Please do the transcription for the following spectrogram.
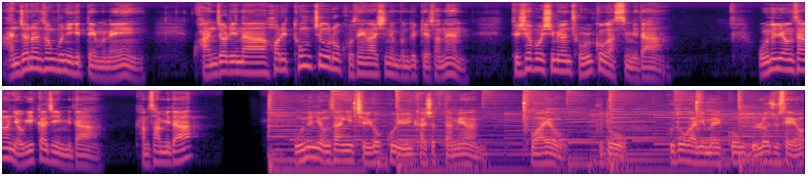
안전한 성분이기 때문에 관절이나 허리 통증으로 고생하시는 분들께서는 드셔보시면 좋을 것 같습니다. 오늘 영상은 여기까지입니다. 감사합니다. 오늘 영상이 즐겁고 유익하셨다면 좋아요, 구독, 구독 알림을 꼭 눌러주세요.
